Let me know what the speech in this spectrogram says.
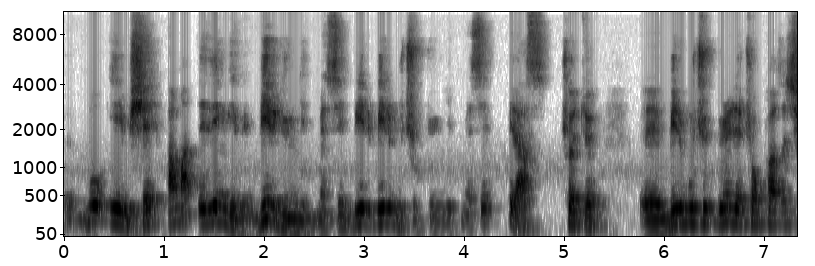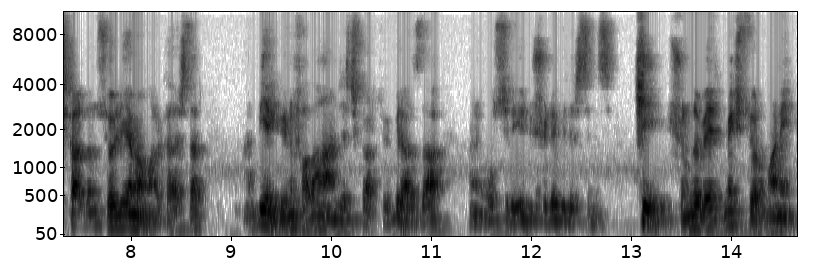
Bu iyi bir şey ama dediğim gibi bir gün gitmesi, bir, bir buçuk gün gitmesi biraz kötü. Ee, bir buçuk günü de çok fazla çıkardığını söyleyemem arkadaşlar. Bir günü falan anca çıkartıyor. Biraz daha hani o süreyi düşürebilirsiniz. Ki şunu da belirtmek istiyorum. Hani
